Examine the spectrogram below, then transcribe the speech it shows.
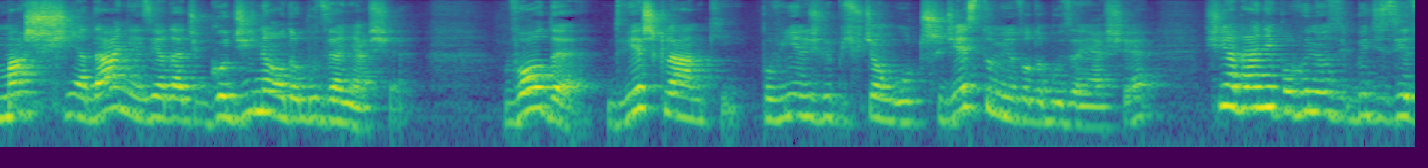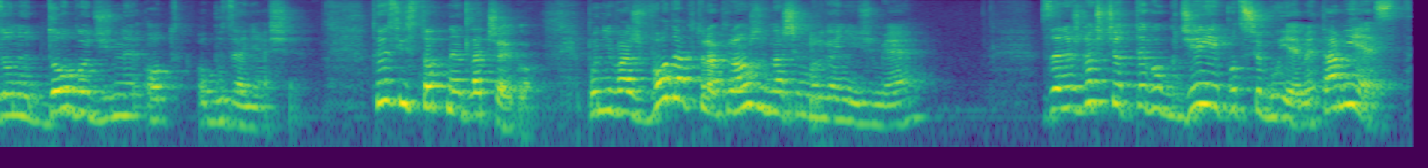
masz śniadanie zjadać godzinę od obudzenia się. Wodę, dwie szklanki powinieneś wypić w ciągu 30 minut od obudzenia się. Śniadanie powinno być zjedzone do godziny od obudzenia się. To jest istotne dlaczego? Ponieważ woda, która krąży w naszym organizmie, w zależności od tego, gdzie jej potrzebujemy, tam jest.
